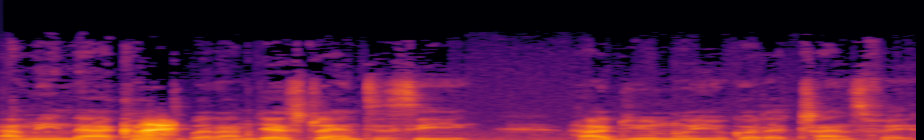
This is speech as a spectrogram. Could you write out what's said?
I'm in the account, but I'm just trying to see how do you know you got a transfer?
